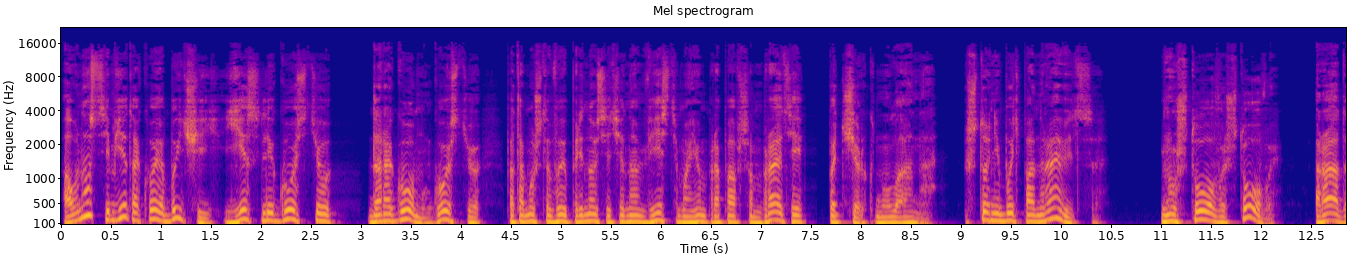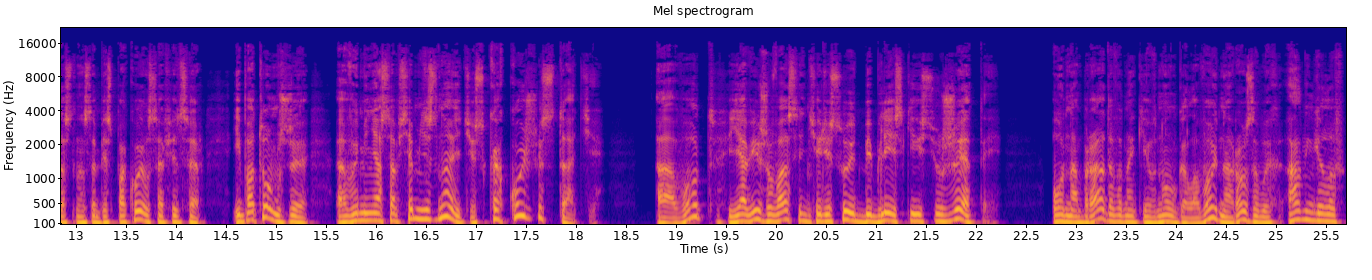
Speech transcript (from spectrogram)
а у нас в семье такой обычай, если гостю, дорогому гостю, потому что вы приносите нам весть о моем пропавшем брате, подчеркнула она, что-нибудь понравится?» «Ну что вы, что вы!» — радостно забеспокоился офицер. «И потом же, а вы меня совсем не знаете, с какой же стати?» «А вот, я вижу, вас интересуют библейские сюжеты». Он обрадованно кивнул головой на розовых ангелов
